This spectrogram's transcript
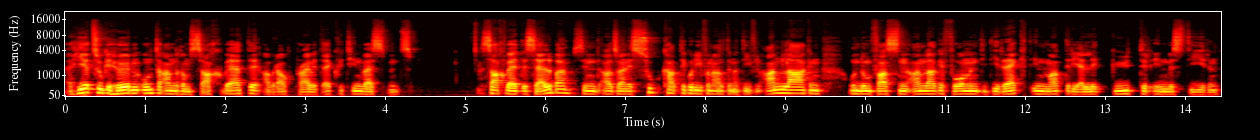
Äh, hierzu gehören unter anderem Sachwerte, aber auch Private Equity Investments. Sachwerte selber sind also eine Subkategorie von alternativen Anlagen und umfassen Anlageformen, die direkt in materielle Güter investieren,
